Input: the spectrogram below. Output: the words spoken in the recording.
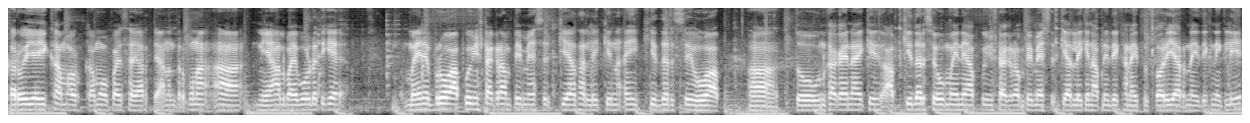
करो यही काम और कमाओ पैसा यार. त्यानंतर पुन्हा आ, निहाल भाई बोल रहे थे कि मैंने ब्रो आपको इंस्टाग्राम पे मैसेज किया था लेकिन नहीं किधर से हो आप? हाँ तो उनका कहना है कि आप किधर से हो मैंने आपको इंस्टाग्राम पे मैसेज किया लेकिन आपने देखा नहीं तो सॉरी यार नहीं देखने के लिए।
